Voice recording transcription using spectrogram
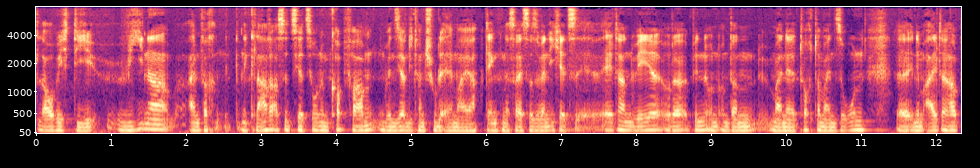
glaube ich, die Wiener einfach eine klare Assoziation im Kopf haben, wenn sie an die Tanzschule Elmeier denken denken. Das heißt also, wenn ich jetzt äh, Eltern wäre oder bin und, und dann meine Tochter, meinen Sohn äh, in dem Alter habe,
